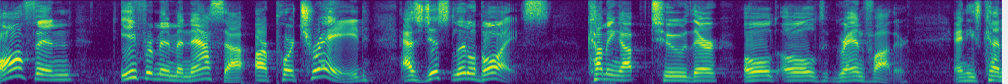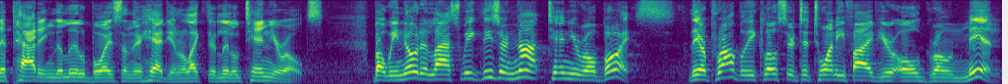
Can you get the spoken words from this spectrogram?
Often, Ephraim and Manasseh are portrayed as just little boys coming up to their old, old grandfather. And he's kind of patting the little boys on their head, you know, like they're little 10 year olds. But we noted last week these are not 10 year old boys. They are probably closer to 25 year old grown men.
